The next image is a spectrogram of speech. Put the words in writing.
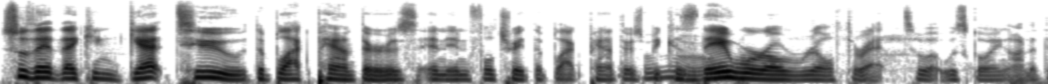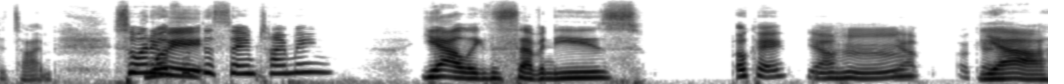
so that they can get to the Black Panthers and infiltrate the Black Panthers because Ooh. they were a real threat to what was going on at the time. So Was anyway, it the same timing? yeah, like the seventies, Okay. Yeah. Mhm. Yep. Okay. yeah,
